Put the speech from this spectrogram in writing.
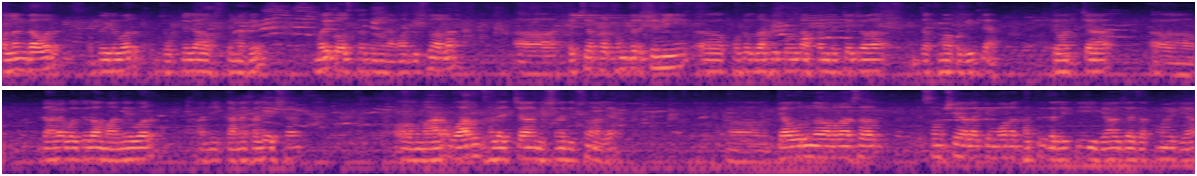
पलंगावर बेडवर झोपलेल्या अवस्थेमध्ये मयत अवस्थेमध्ये आम्हाला दिसून आला. त्याच्या प्रथमदर्शनी फोटोग्राफी करून आपण त्याच्या जेव्हा जखमा बघितल्या तेव्हा त्याच्या डाव्या बाजूला मानेवर आणि कानाखाली अशा मार वार झाल्याच्या निशाणा दिसून आल्या. त्यावरून आम्हाला असा संशय आला की मला खात्री झाली की ह्या ज्या जखमा आहेत ह्या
